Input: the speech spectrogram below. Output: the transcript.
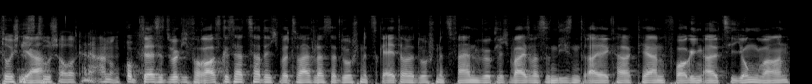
Durchschnittszuschauer, keine Ahnung. Ob der es jetzt wirklich vorausgesetzt hat, ich bezweifle, dass der Durchschnittsskater oder Durchschnittsfan wirklich weiß, was in diesen drei Charakteren vorging, als sie jung waren.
